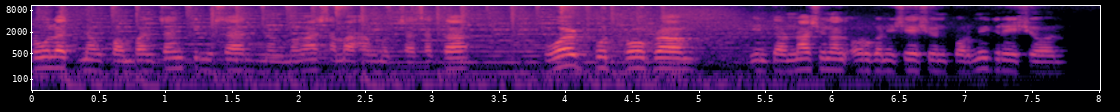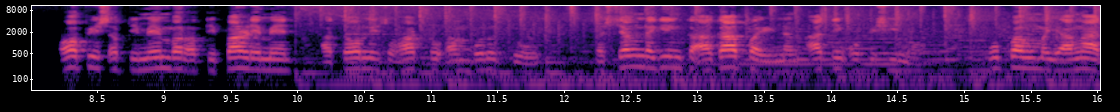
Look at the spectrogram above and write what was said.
tulad ng pambansang kilusan ng mga samahang magsasaka, World Food Program, International Organization for Migration, Office of the Member of the Parliament, Attorney Suharto Ambuluto, na siyang naging kaagapay ng ating opisina upang maiangat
